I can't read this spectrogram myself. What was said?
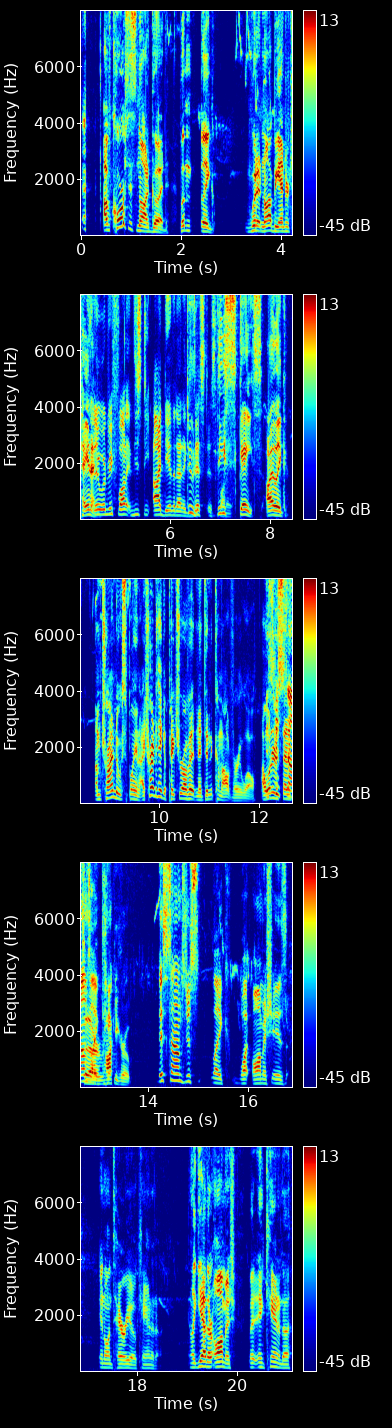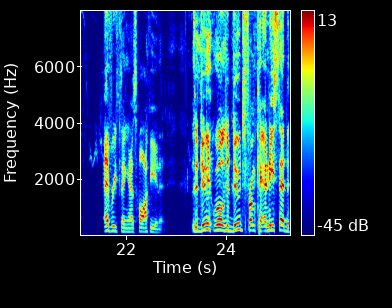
of course it's not good. But like would it not be entertaining? It would be funny. Just the idea that that Dude, exists is funny. these funny. skates. I like. I'm trying to explain. I tried to take a picture of it and it didn't come out very well. I This wanted to send it to the like hockey group. This sounds just like what Amish is in Ontario, Canada. Like, yeah, they're Amish, but in Canada, everything has hockey in it. The dude, well, the dude's from Can, and he said,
